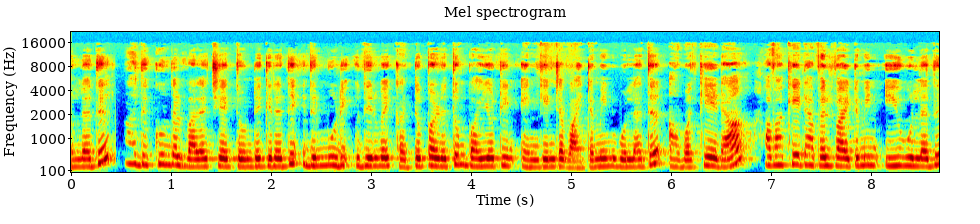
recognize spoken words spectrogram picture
உள்ளது. அது கூந்தல் வளர்ச்சியை தூண்டுகிறது. இதன் முடி உதிர்வை கட்டுப்படுத்தும் பயோட்டின் என்கின்ற வைட்டமின் உள்ளது. அவகேடா அவகேடாவில் வைட்டமின் இ e உள்ளது.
